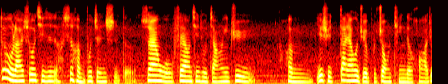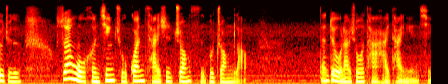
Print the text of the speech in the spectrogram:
对我来说，其实是很不真实的。虽然我非常清楚讲一句很，也许大家会觉得不中听的话，就觉得虽然我很清楚棺材是装死不装老，但对我来说，他还太年轻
